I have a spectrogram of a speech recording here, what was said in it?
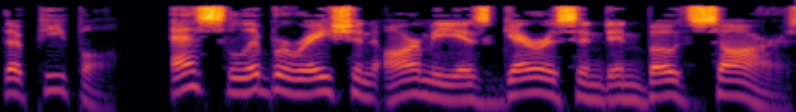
the People's Liberation Army is garrisoned in both SARS.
